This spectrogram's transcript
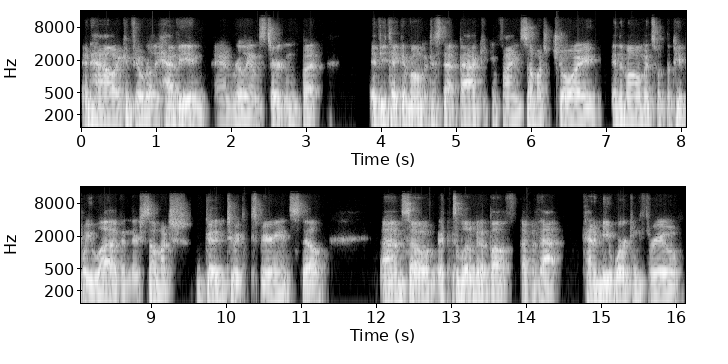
and how it can feel really heavy and and really uncertain. But if you take a moment to step back, you can find so much joy in the moments with the people you love, and there's so much good to experience still. Um, so it's a little bit of both of that kind of me working through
